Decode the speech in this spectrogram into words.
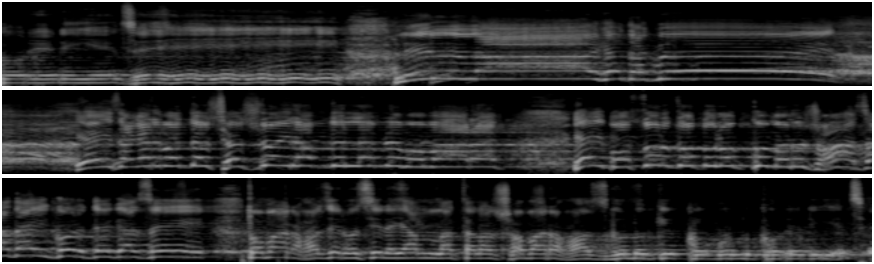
করে নিয়েছে। লিল্লাহে তাকবীর। এই জায়গার মধ্যে শেষ রইল আব্দুল্লাহ ইবনে মোবারক এই বছর যত লক্ষ মানুষ হজ আদায় করতে গেছে, তোমার হজের ওসিলাই আল্লাহ তাআলা সবার হজগুলোকে কবুল করে নিয়েছে।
